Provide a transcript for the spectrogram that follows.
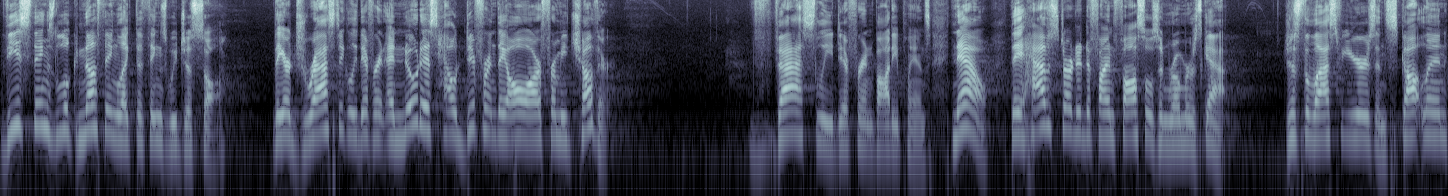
These things look nothing like the things we just saw. They are drastically different, and notice how different they all are from each other. Vastly different body plans. Now, they have started to find fossils in Romer's Gap. Just the last few years in Scotland,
